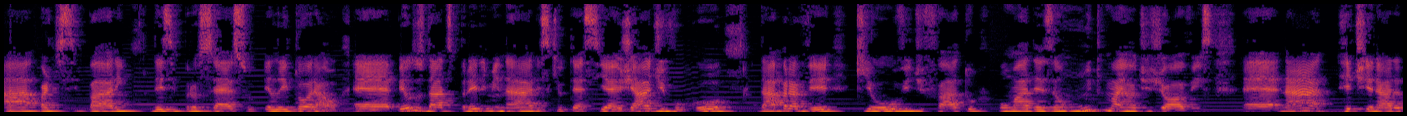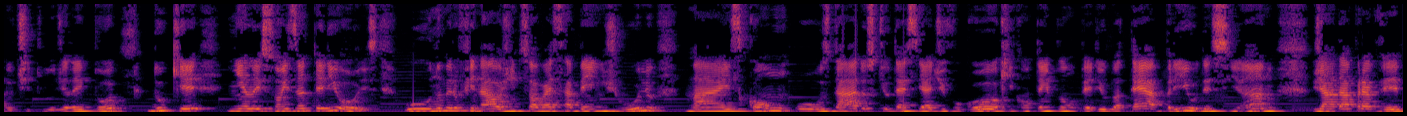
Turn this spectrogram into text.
a participarem desse processo eleitoral. É, pelos dados preliminares que o TSE já divulgou, dá para ver que houve de fato uma adesão muito maior de jovens é, na retirada do título de eleitor do que em eleições anteriores. O número final a gente só vai saber em julho, mas com os dados que o TSE divulgou, que contemplam um período até abril desse ano, já dá para ver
